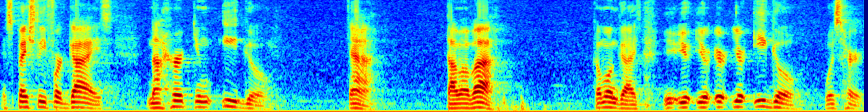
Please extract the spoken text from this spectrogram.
Especially for guys, na-hurt yung ego. Yeah. Tama ba? Come on, guys. Your, your, your, your ego was hurt.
